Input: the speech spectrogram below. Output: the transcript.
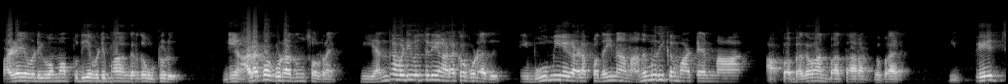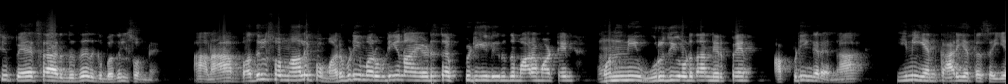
பழைய வடிவமா புதிய வடிவமாங்கிறத விட்டுடு. நீ அளக்கக்கூடாதுன்னு சொல்றேன். நீ எந்த வடிவத்திலையும் அளக்கக்கூடாது. நீ பூமியை அளப்பதை நான் அனுமதிக்க மாட்டேன்னா. அப்ப பகவான் பார்த்தாராம் பார் நீ பேச்சு பேசா இருந்தது அதுக்கு பதில் சொன்னேன். ஆனா பதில் சொன்னாலும் இப்ப மறுபடியும் மறுபடியும் நான் எடுத்த பிடியில் இருந்து மாற மாட்டேன் மன்னி உறுதியோடு தான் நிற்பேன். அப்படிங்கிறனா இனி என் காரியத்தை செய்ய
